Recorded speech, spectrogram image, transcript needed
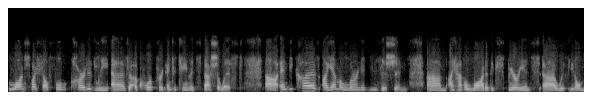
launched myself full heartedly as a, corporate entertainment specialist. Uh, and because I am a learned musician, um, I have a lot of experience uh, with, you know,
